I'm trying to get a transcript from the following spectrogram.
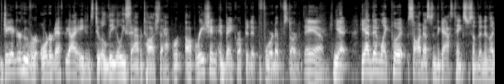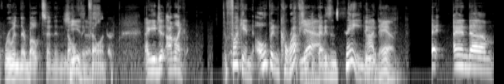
J. Edgar Hoover, ordered FBI agents to illegally sabotage the oper- operation and bankrupted it before it ever started. Damn. He had he had them like put sawdust in the gas tanks or something and like ruin their boats, and then the whole thing fell under. And he just, I'm like, fucking open corruption Yeah. like that is insane, dude. God damn. A- And um,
